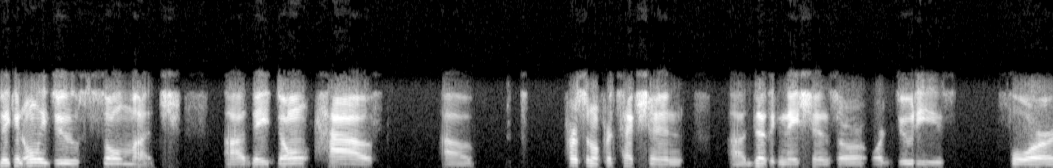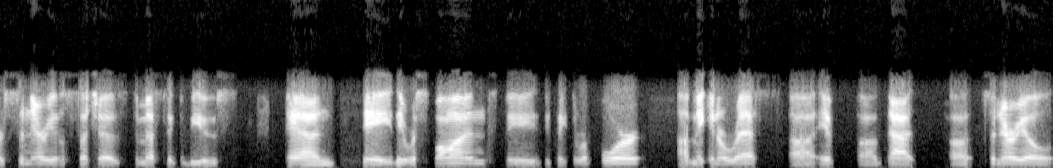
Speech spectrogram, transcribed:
they can only do so much. Uh, they don't have uh, personal protection uh, designations or, or duties for scenarios such as domestic abuse, and they they respond. They they take the report, uh, make an arrest uh, if uh, that uh, scenario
